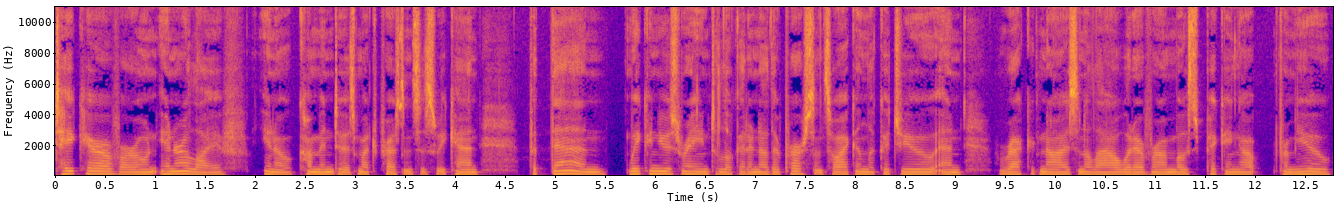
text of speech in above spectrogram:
take care of our own inner life, you know, come into as much presence as we can. But then we can use rain to look at another person. So I can look at you and recognize and allow whatever I'm most picking up from you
